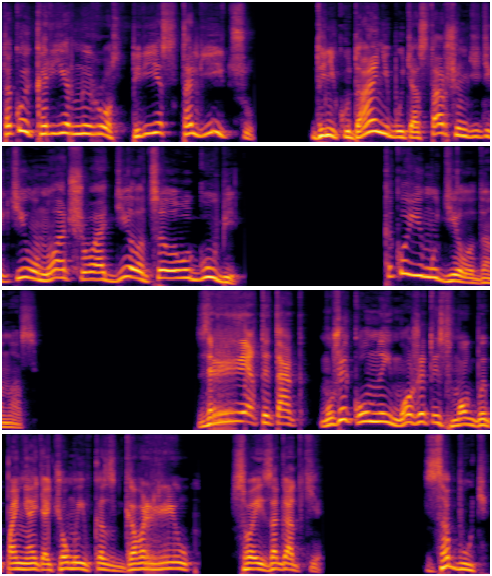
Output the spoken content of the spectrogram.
Такой карьерный рост, переезд в столицу. Да не куда-нибудь, а старшим детективом младшего отдела целого Губи. Какое ему дело до нас? Зря ты так. Мужик умный, может, и смог бы понять, о чем Ивкас говорил в своей загадке. Забудь.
